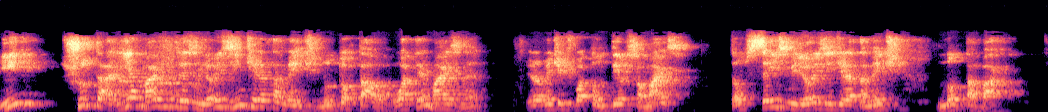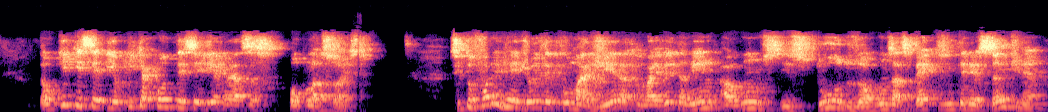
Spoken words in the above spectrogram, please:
e chutaria mais de 3 milhões indiretamente, no total, ou até mais, né? Geralmente a gente bota um terço a mais, então 6 milhões indiretamente no tabaco. Então, o que, que seria, o que, que aconteceria para essas populações? Se tu for em regiões de fumageira, tu vai ver também alguns estudos, alguns aspectos interessantes, né?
